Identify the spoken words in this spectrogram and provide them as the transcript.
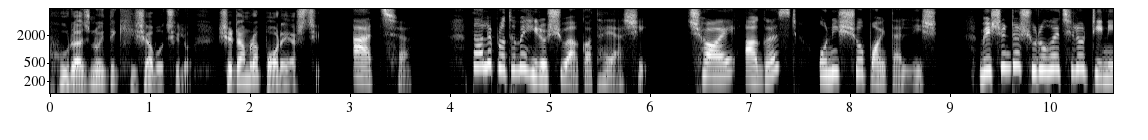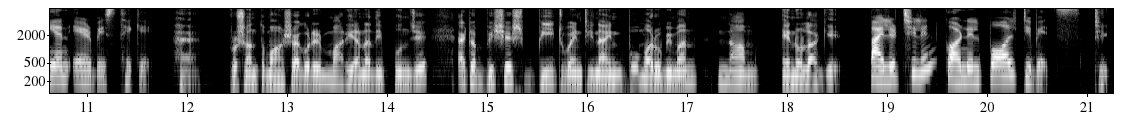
ভূরাজনৈতিক হিসাবও ছিল সেটা আমরা পরে আসছি। আচ্ছা তাহলে প্রথমে হিরোশিয়া কথায় আসি। ছয় আগস্ট উনিশশো পঁয়তাল্লিশ। মিশনটা শুরু হয়েছিল টিনিয়ান এয়ারবেস থেকে। হ্যাঁ প্রশান্ত মহাসাগরের মারিয়ানা দ্বীপপুঞ্জে একটা বিশেষ বি টোয়েন্টি নাইন বোমারু বিমান নাম এনোলা গে। পাইলট ছিলেন কর্নেল পল টিবেটস। ঠিক।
